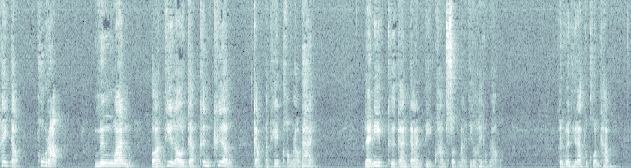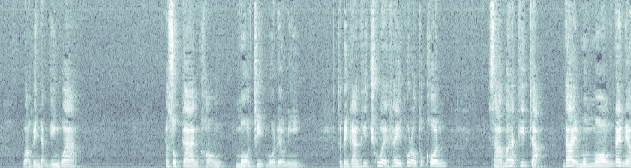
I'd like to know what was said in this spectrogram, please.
ให้กับผู้รับหนึ่งวันก่อนที่เราจะขึ้นเครื่องกับประเทศของเราได้ และนี่คือการการันตีความสดใหม่ที่เขาให้กับเรา เพื่อนๆที่รักทุกคนครับ หวังเป็นอย่างยิ่งว่า ประสบการณ์ของโมจิโมเดลนี้ จะเป็นการที่ช่วยให้พวกเราทุกคน สามารถที่จะได้มุมมองได้แนว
